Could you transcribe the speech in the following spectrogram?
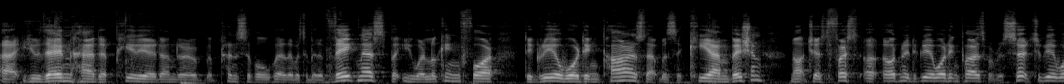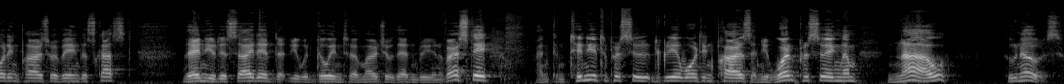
Uh, you then had a period under a principle where there was a bit of vagueness, but you were looking for degree awarding powers. That was a key ambition. Not just first uh, ordinary degree awarding powers, but research degree awarding powers were being discussed. Then you decided that you would go into a merger with Edinburgh University and continue to pursue degree awarding powers, and you weren't pursuing them. Now, who knows?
